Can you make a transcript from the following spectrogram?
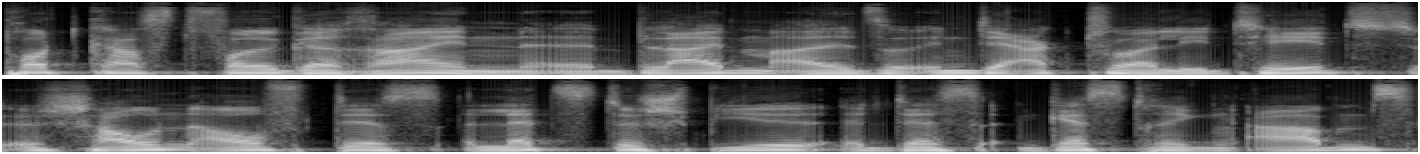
Podcast-Folge rein. Äh, bleiben also in der Aktualität, schauen auf das letzte Spiel Spiel des gestrigen Abends.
